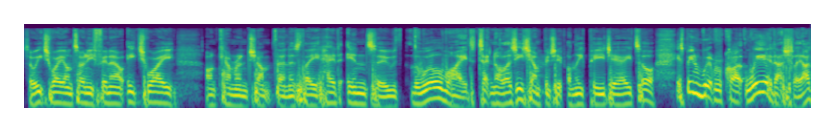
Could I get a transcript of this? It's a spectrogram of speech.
So each way on Tony Finau, each way on Cameron Champ then as they head into the Worldwide Technology Championship on the PGA Tour. It's been quite weird actually. I,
